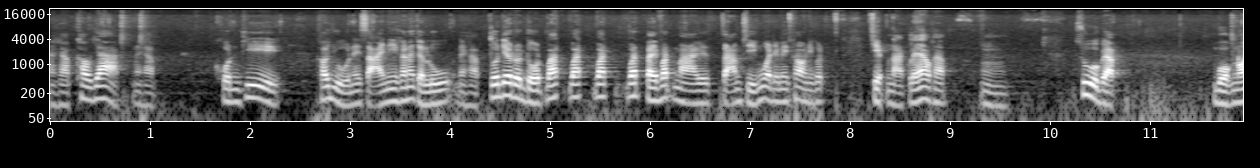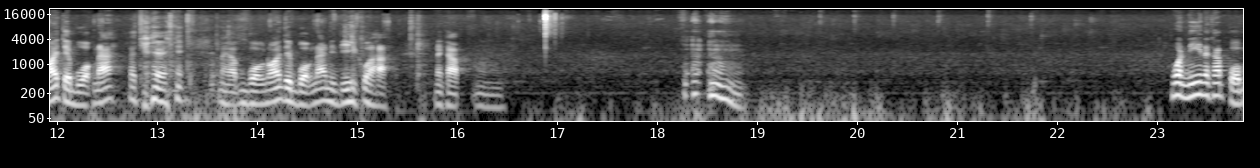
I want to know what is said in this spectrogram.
นะครับ เข้ายากนะครับ คนที่เขาอยู่ในสายนี้เขาน่าจะรู้นะครับ ตัวเดียวโดดๆวัดวัดวัดวัดไปวัดมาสามสี่งวดยังไม่เข้านี่ก็เจ็บหนักแล้วครับ อืมสู้แบบ บวกน้อยแต่บวกนะเข้าใจนะครับ บวกน้อยแต่บวกหน้านี่ดีกว่านะครับวันนี้นะครับผม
